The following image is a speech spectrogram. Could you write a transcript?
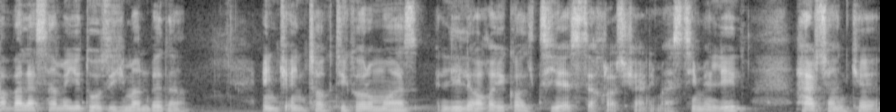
اول از همه یه توضیحی من بدم. اینکه این تاکتیک ها رو ما از لیل آقای گالتیه استخراج کردیم. از تیم لیل. هرچند که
